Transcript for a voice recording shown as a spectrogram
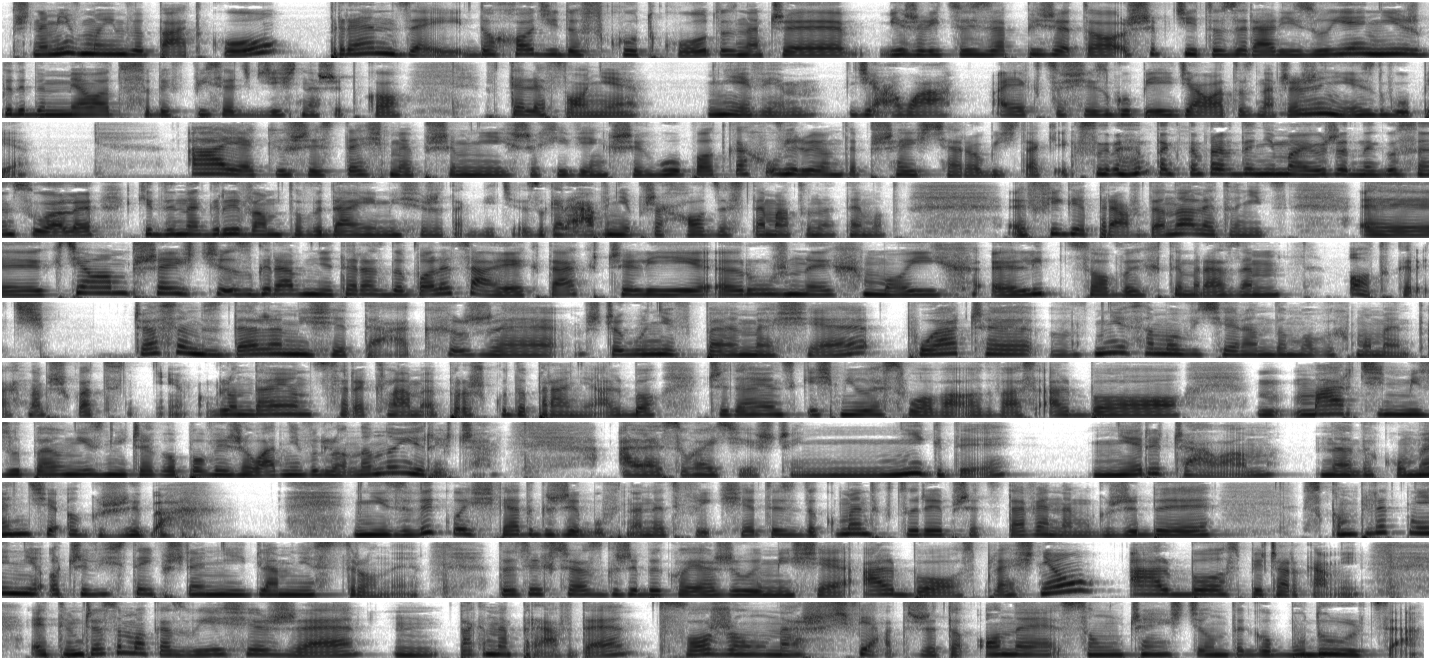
przynajmniej w moim wypadku, prędzej dochodzi do skutku, to znaczy, jeżeli coś zapiszę, to szybciej to zrealizuję, niż gdybym miała to sobie wpisać gdzieś na szybko w telefonie. Nie wiem, działa, a jak coś jest głupie i działa, to znaczy, że nie jest głupie. A jak już jesteśmy przy mniejszych i większych głupotkach, uwielbiam te przejścia robić takie, które tak naprawdę nie mają żadnego sensu, ale kiedy nagrywam, to wydaje mi się, że tak wiecie, zgrabnie przechodzę z tematu na temat. E, figę prawda, no ale to nic. E, chciałam przejść zgrabnie teraz do polecajek, tak? Czyli różnych moich lipcowych tym razem odkryć. Czasem zdarza mi się tak, że szczególnie w PMS-ie płaczę w niesamowicie randomowych momentach. Na przykład, nie wiem, oglądając reklamę proszku do prania, albo czytając jakieś miłe słowa od Was, albo Marcin mi zupełnie z niczego powie, że ładnie wyglądam, no i ryczę. Ale słuchajcie, jeszcze nigdy nie ryczałam na dokumencie o grzybach. Niezwykły świat grzybów na Netflixie to jest dokument, który przedstawia nam grzyby z kompletnie nieoczywistej, przynajmniej dla mnie, strony. Dotychczas grzyby kojarzyły mi się albo z pleśnią, albo z pieczarkami. E, tymczasem okazuje się, że mm, tak naprawdę tworzą nasz świat, że to one są częścią tego budulca,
